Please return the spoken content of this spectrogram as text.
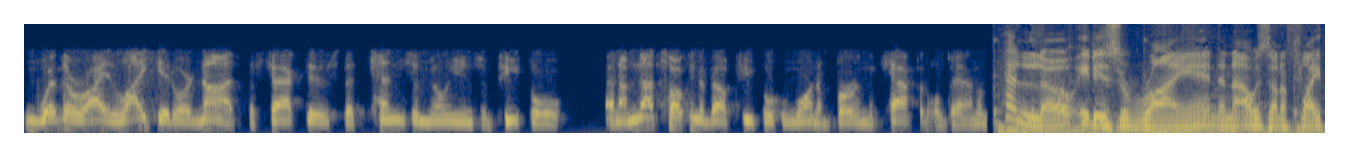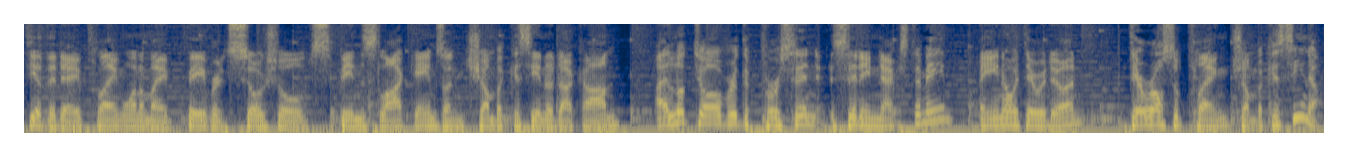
whether I like it or not, the fact is that tens of millions of people and I'm not talking about people who want to burn the Capitol down. Hello, it is Ryan, and I was on a flight the other day playing one of my favorite social spin slot games on chumbacasino.com. I looked over the person sitting next to me, and you know what they were doing? They were also playing Chumba Casino.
